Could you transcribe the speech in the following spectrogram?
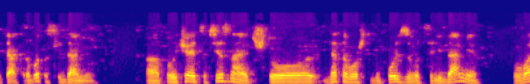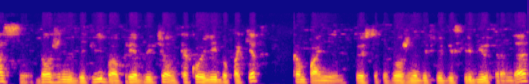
Итак, работа с лидами. Э, получается, все знают, что для того, чтобы пользоваться лидами, у вас должен быть либо приобретен какой-либо пакет компании, то есть это должны быть вы дистрибьютором, да,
